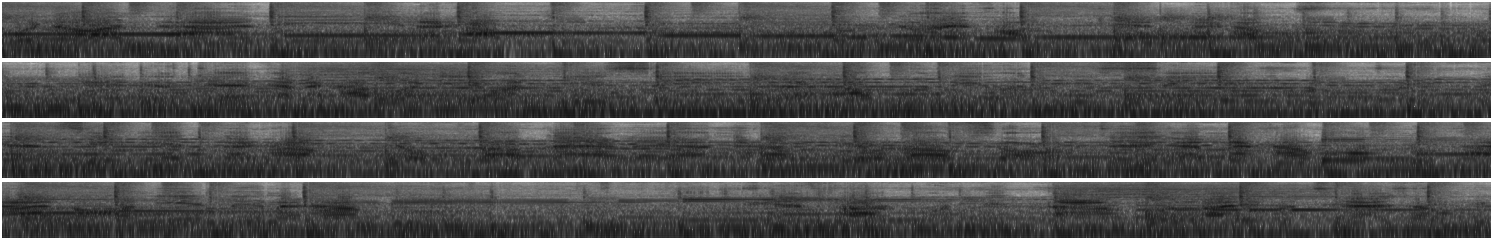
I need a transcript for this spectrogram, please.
อุดรธานีนะครับ ด้วยขอนแก่นนะครับผมเดี๋ยวเจอกันนะครับ วันนี้วันที่ 4 นะครับ วันนี้วันที่ 4 เดือน 11 นะครับ จบรอบแรกแล้วนะครับ เดี๋ยวรอบ 2 เจอกันนะครับผมลูกค้านอนนิดนึงนะครับยังไงฝากกดติดตามกดแชร์ช่องพี่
